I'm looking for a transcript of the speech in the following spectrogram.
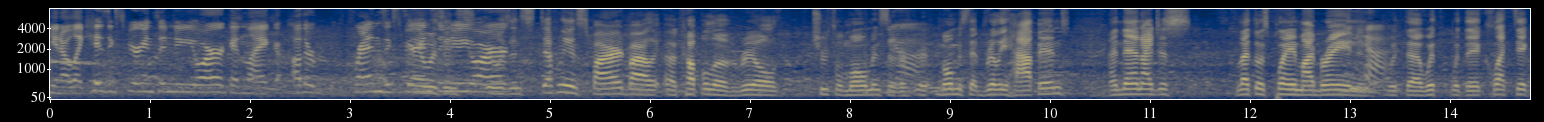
you know, like his experience in New York and like other friends' experience was in New York. It was definitely inspired by a couple of real truthful moments that are, Yeah. Uh, moments that really happened, and then I just let those play in my brain Yeah. with the with with the eclectic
